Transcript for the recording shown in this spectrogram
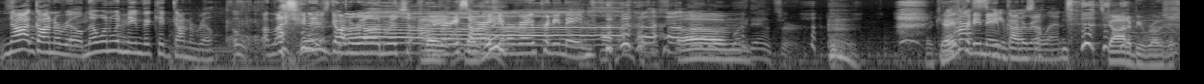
Not Goneril. No one would name their kid Goneril. Oh, unless your name's Goneril, in which I'm Wait, very what? sorry. You have a very pretty name. Um, okay. It has pretty to name, Goneril. Rosalind. It's gotta be Rosalind.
